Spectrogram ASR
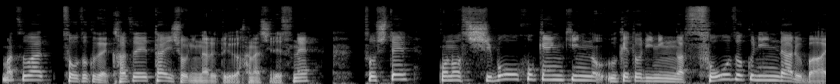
まずは相続税課税対象になるという話ですね。そして、この死亡保険金の受取人が相続人である場合、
